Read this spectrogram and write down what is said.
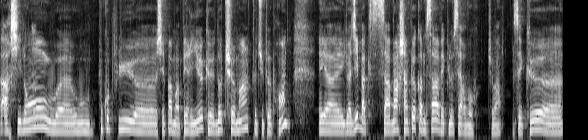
archi long ou, ou, beaucoup plus, je sais pas moi, périlleux que d'autres chemins que tu peux prendre. Et il lui a dit bah, que ça marche un peu comme ça avec le cerveau, tu vois. C'est que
